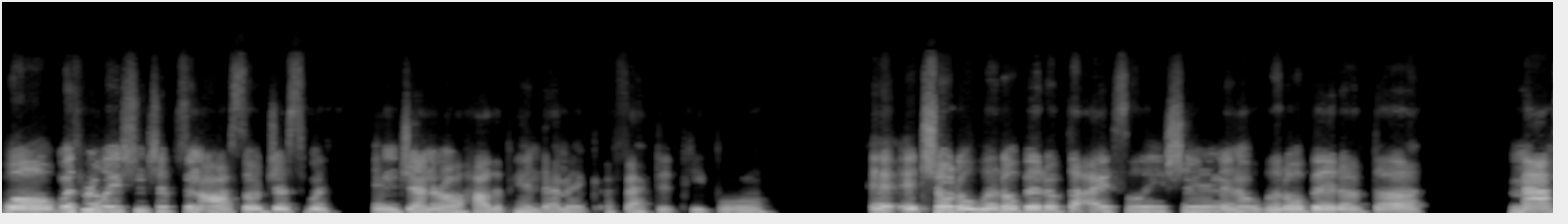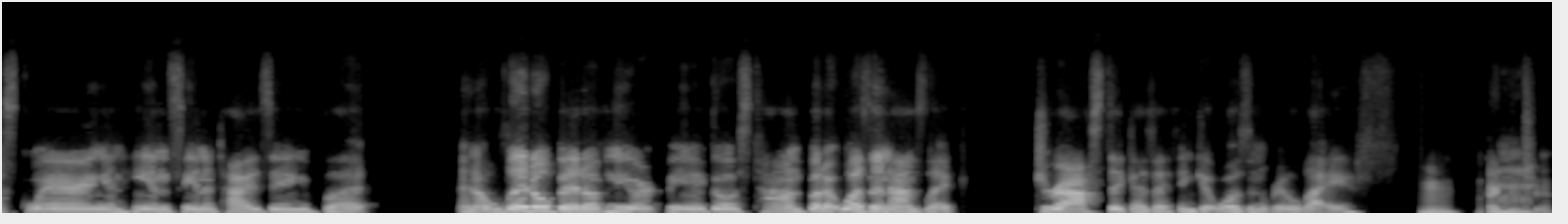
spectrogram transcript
well, with relationships and also just with in general how the pandemic affected people. It it showed a little bit of the isolation and a little bit of the mask wearing and hand sanitizing, but and a little bit of New York being a ghost town, but it wasn't as like drastic as I think it was in real life. Hmm, I get Mm. you.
